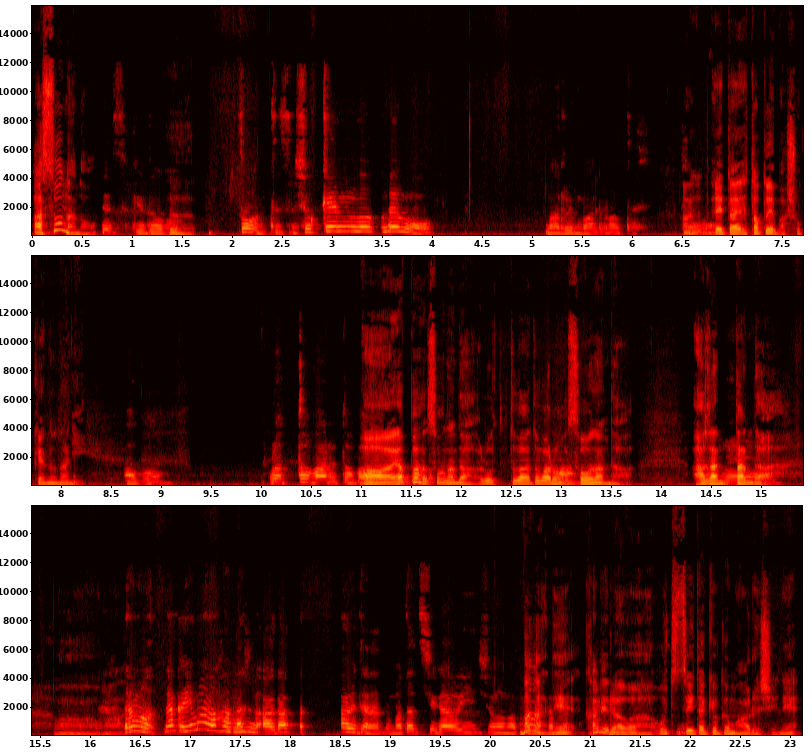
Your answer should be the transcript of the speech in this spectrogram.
あ、そうなの？ですけど、うん。そうです。初見のでも、まるまる私。あえ、た例えば初見の何？あの、ロットバルトバルト。ああ、やっぱそうなんだ。ロットワートバロンはそうなんだ。上がったんだ。ああでも、なんか今の話の上がったあるじゃないとまた違う印象のまあ、ね、彼らは落ち着いた曲もあるしね。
